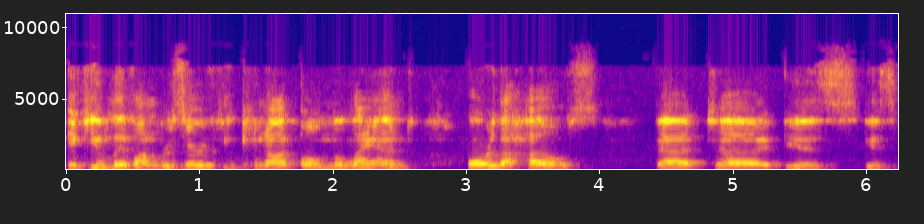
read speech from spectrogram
if you live on reserve, you cannot own the land or the house that uh, is is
